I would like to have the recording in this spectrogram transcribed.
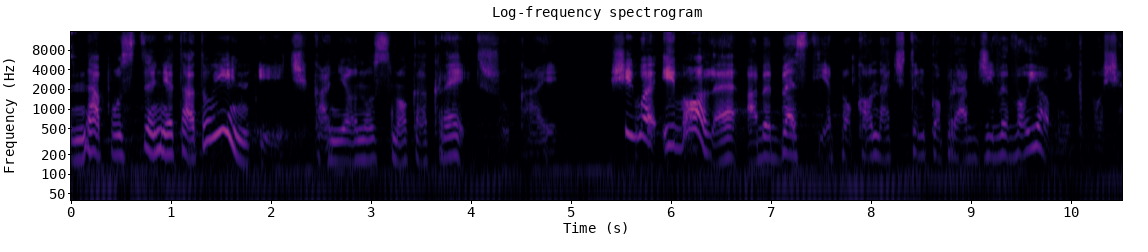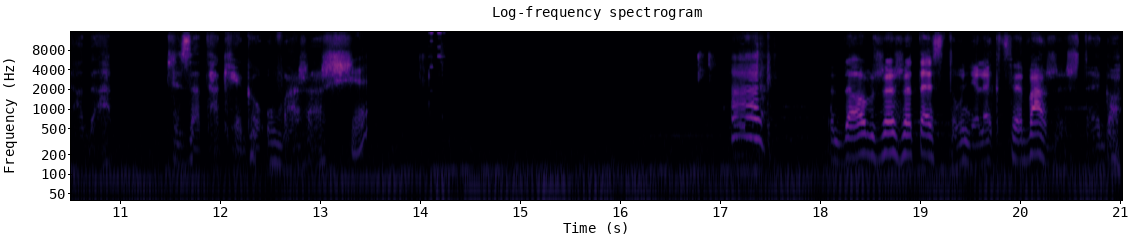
Na pustynię Tatooine idź, kanionu Smoka Crate szukaj. Siłę i wolę, aby bestię pokonać tylko prawdziwy wojownik posiada. Czy za takiego uważasz się? A, dobrze, że testu nie lekceważysz tego.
